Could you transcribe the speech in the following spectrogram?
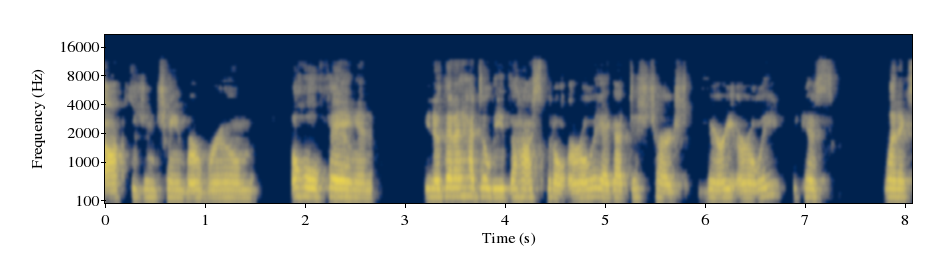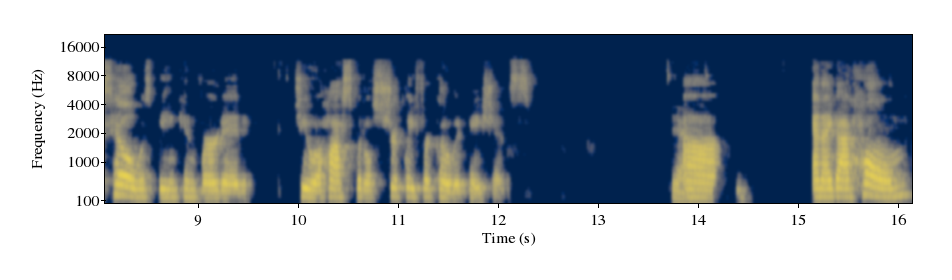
oxygen chamber room, the whole thing. Yeah. And, you know, then I had to leave the hospital early. I got discharged very early because Lenox Hill was being converted to a hospital strictly for COVID patients. Yeah. Um, and I got home,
